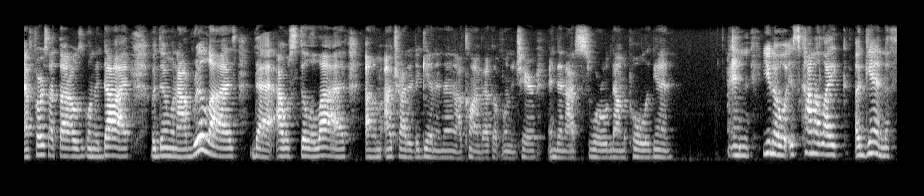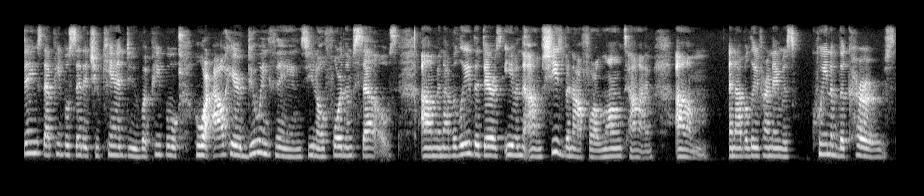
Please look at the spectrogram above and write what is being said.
at first, I thought I was going to die, but then when I realized that I was still alive, um, I tried it again, and then I climbed back up on the chair, and then I swirled down the pole again. And you know, it's kind of like again the things that people say that you can't do, but people who are out here doing things, you know, for themselves. Um, and I believe that there's even um, she's been out for a long time, um, and I believe her name is Queen of the Curves,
